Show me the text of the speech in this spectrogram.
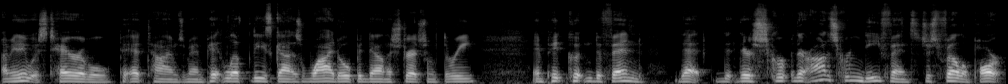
I mean, it was terrible at times, man. Pitt left these guys wide open down the stretch from three and Pitt couldn't defend that. Their their on screen defense just fell apart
